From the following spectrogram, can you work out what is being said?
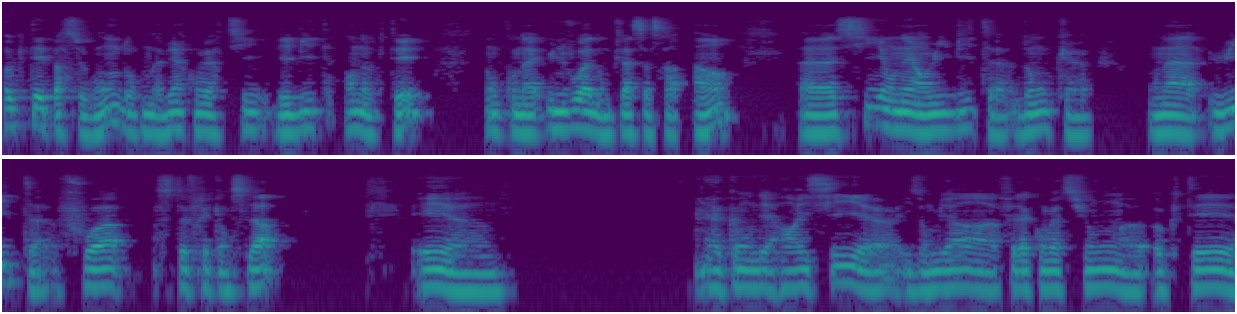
octets par seconde, donc on a bien converti les bits en octets. Donc on a une voix, donc là ça sera 1. si on est en 8 bits, donc on a 8 fois cette fréquence-là, et euh, euh, comment dire, alors ici, euh, ils ont bien fait la conversion octet,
